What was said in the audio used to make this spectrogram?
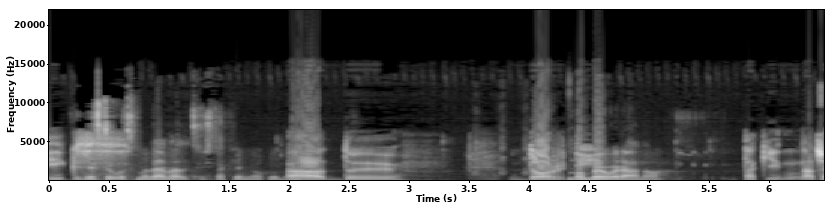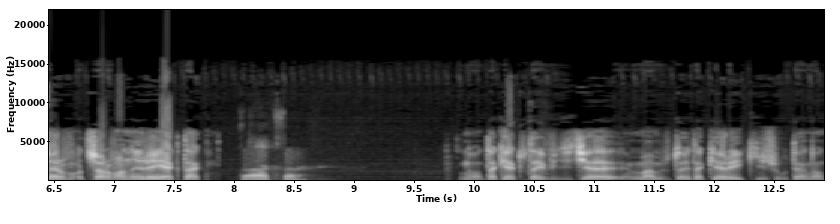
X... 28 level, coś takiego chyba. A, d... Dordi... Bo był rano. Taki na czerw czerwony ryjek, tak? Tak, tak. No, tak jak tutaj widzicie, mamy tutaj takie ryjki żółte, no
